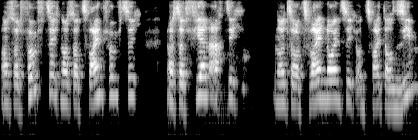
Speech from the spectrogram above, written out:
1950, 1952, 1984, 1992 und 2007.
